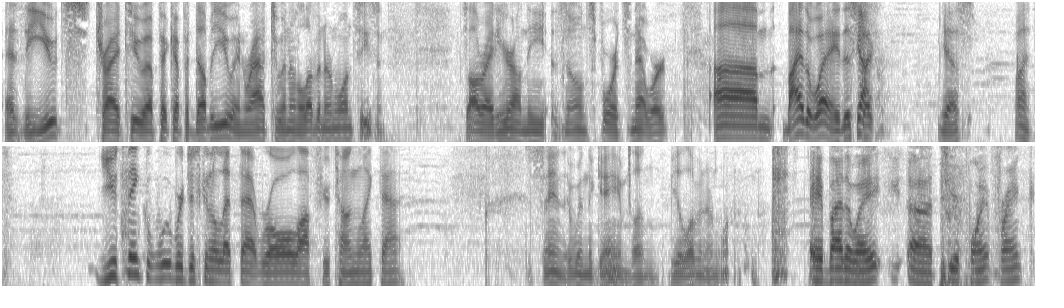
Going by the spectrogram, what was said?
as the Utes try to uh, pick up a W and route to an 11 1 season. It's all right here on the Zone Sports Network. Um, by the way, this. Sec- yes? What? you think we're just going to let that roll off your tongue like that? Just saying they win the game, they'll be 11 and 1. Hey, by the way, uh, to your point, Frank,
